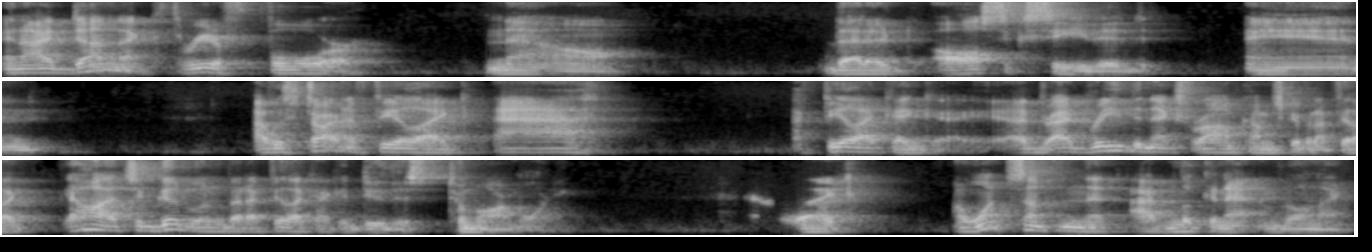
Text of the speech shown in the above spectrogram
And I'd done like three or four now that had all succeeded. And I was starting to feel like, ah, I feel like I, I'd, I'd read the next rom com script and I feel like, oh, that's a good one, but I feel like I could do this tomorrow morning. Like, I want something that I'm looking at and going like,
